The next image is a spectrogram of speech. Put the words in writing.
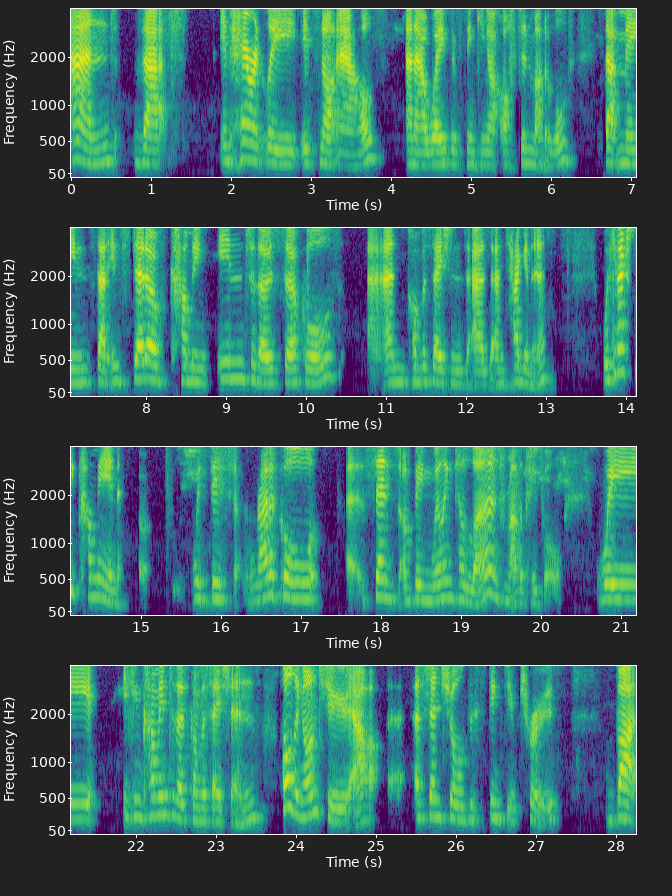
and that inherently it's not ours and our ways of thinking are often muddled. That means that instead of coming into those circles and conversations as antagonists we can actually come in with this radical uh, sense of being willing to learn from other people. We you can come into those conversations holding on to our essential distinctive truth but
